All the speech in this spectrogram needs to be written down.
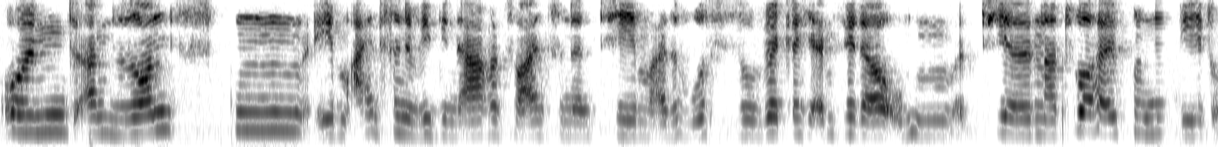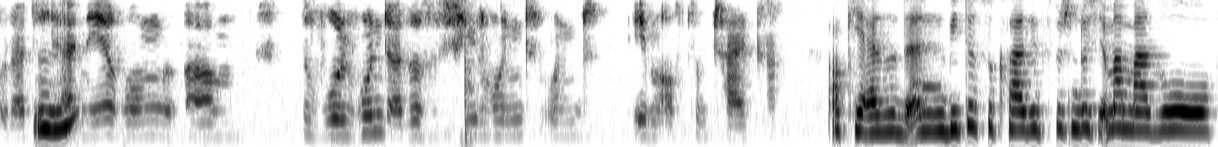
Und ansonsten eben einzelne Webinare zu einzelnen Themen, also wo es so wirklich entweder um Tier-Naturheilkunde geht oder mhm. Tierernährung, ähm, sowohl Hund, also es ist viel Hund und eben auch zum Teil Katzen. Okay, also dann bietest du quasi zwischendurch immer mal so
